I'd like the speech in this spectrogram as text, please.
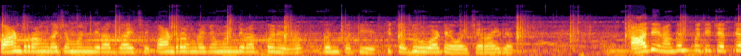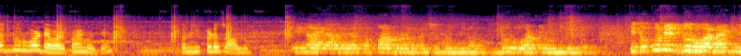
पांडुरंगाच्या मंदिरात जायचे पांडुरंगाच्या मंदिरात पण आहे ना गणपती आहे. तिथं दुर्वा ठेवायच्या राहिल्यात. आधी ना गणपतीच्या त्यात दुर्वा ठेवायला पाहिजे होते. पण इकडंच आलो. मी नाही आलो आता पांडुरंगाच्या मंदिरात. दुर्वा ठेवून घेतो. तिथं कुणीच दुर्वा नाही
